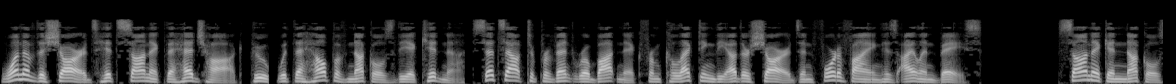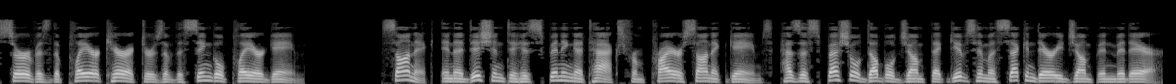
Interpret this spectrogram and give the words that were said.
One of the shards hits Sonic the Hedgehog, who, with the help of Knuckles the Echidna, sets out to prevent Robotnik from collecting the other shards and fortifying his island base. Sonic and Knuckles serve as the player characters of the single-player game. Sonic, in addition to his spinning attacks from prior Sonic games, has a special double jump that gives him a secondary jump in midair.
